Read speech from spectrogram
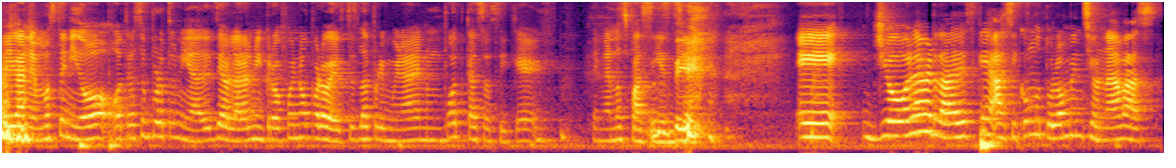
Oigan, hemos tenido otras oportunidades de hablar al micrófono, pero esta es la primera en un podcast, así que ténganos paciencia. Eh, yo la verdad es que así como tú lo mencionabas,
